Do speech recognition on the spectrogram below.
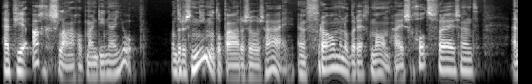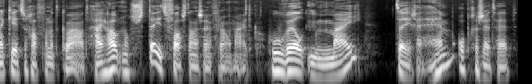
Heb je acht geslagen op mijn dienaar Job? Want er is niemand op aarde zoals hij, een vroom en oprecht man. Hij is godsvrezend en hij keert zich af van het kwaad. Hij houdt nog steeds vast aan zijn vroomheid, hoewel u mij tegen hem opgezet hebt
